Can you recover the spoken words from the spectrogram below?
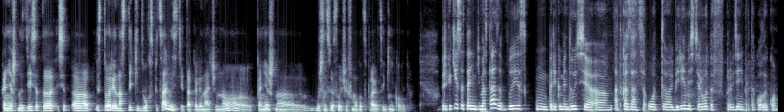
конечно, здесь это э, история на стыке двух специальностей, так или иначе, но, конечно, в большинстве случаев могут справиться и гинекологи. При каких состояниях гемостаза вы порекомендуете э, отказаться от э, беременности, родов в проведении протокола ЭКО?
